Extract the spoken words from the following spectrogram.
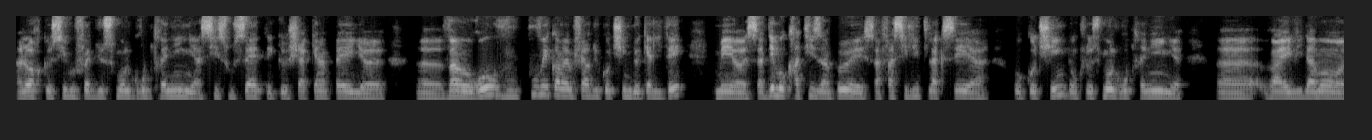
alors que si vous faites du small group training à 6 ou 7 et que chacun paye 20 euh, euros, vous pouvez quand même faire du coaching de qualité, mais euh, ça démocratise un peu et ça facilite l'accès euh, au coaching. Donc le small group training va évidemment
